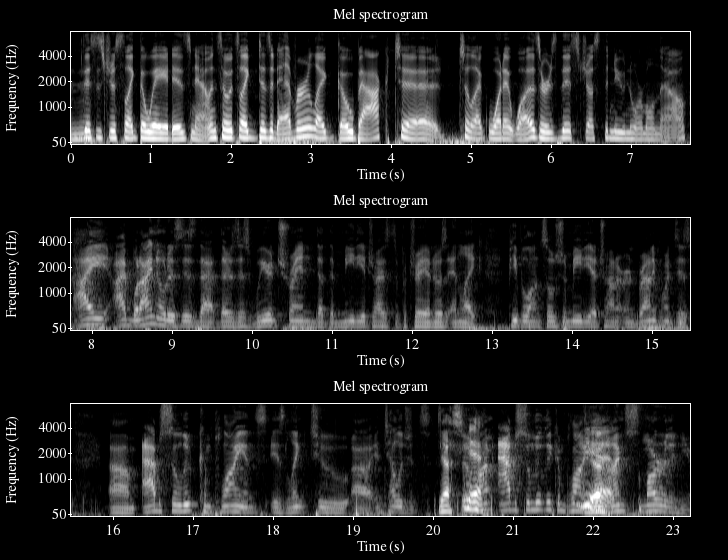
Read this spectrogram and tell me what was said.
Mm-hmm. this is just like the way it is now. And so it's like, does it ever like go back to, to like what it was? Or is this just the new normal now? I, I what I notice is that there's this weird trend that the media tries to portray onto us, and like people on social media trying to earn brownie points is. Um, absolute compliance is linked to uh, intelligence. Yes. So Yeah. if I'm absolutely compliant, Yeah. I'm smarter than you.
